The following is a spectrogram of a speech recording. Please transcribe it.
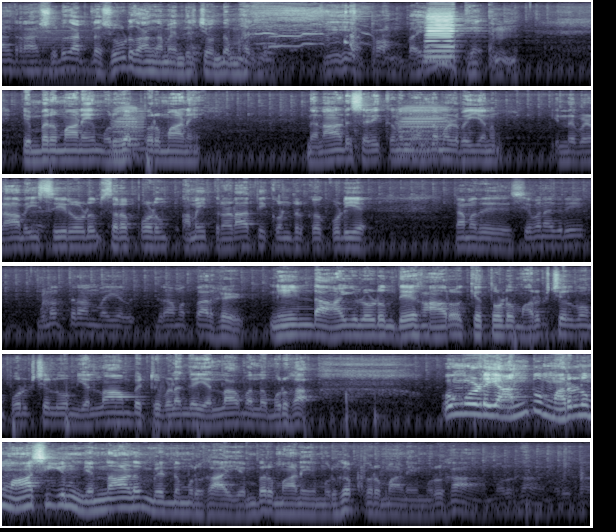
ஆள்றா சுடுகாட்டில் சூடு தாங்காம எந்திரிச்சு வந்த மாதிரி. எம்பெருமானே முருகப்பெருமானே இந்த நாடு செழிக்கணும் நல்ல மழை பெய்யணும். இந்த விழாவை சீரோடும் சிறப்போடும் அமைத்து நடாத்தி கொண்டிருக்கக்கூடிய நமது சிவனகிரி குணத்திரான் வயல் கிராமத்தார்கள். நீண்ட ஆயுளோடும் தேக ஆரோக்கியத்தோடும் அருட்செல்வம் பொருட்செல்வம் எல்லாம் பெற்று விளங்க எல்லாம் வல்ல முருகா. உங்களுடைய அன்பும் அருளும் ஆசியும் என்னாலும் வேண்டும் முருகா. எம்பெருமானே முருகப்பெருமானே முருகா முருகா முருகா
